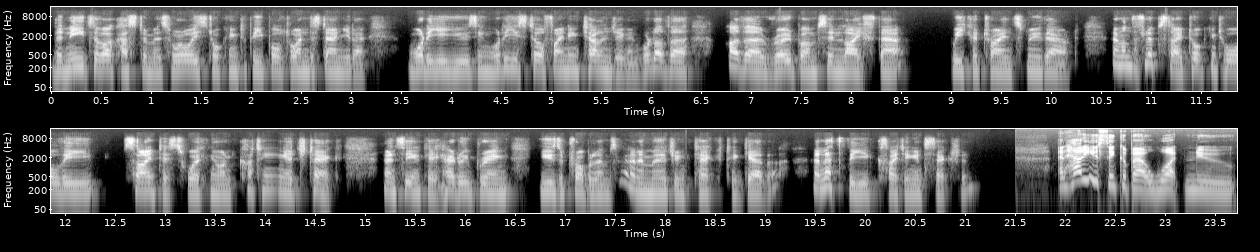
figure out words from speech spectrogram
the needs of our customers. We're always talking to people to understand, you know, what are you using? What are you still finding challenging? And what are the other road bumps in life that we could try and smooth out. And on the flip side, talking to all the scientists working on cutting edge tech and seeing, okay, how do we bring user problems and emerging tech together? And that's the exciting intersection. And how do you think about what new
